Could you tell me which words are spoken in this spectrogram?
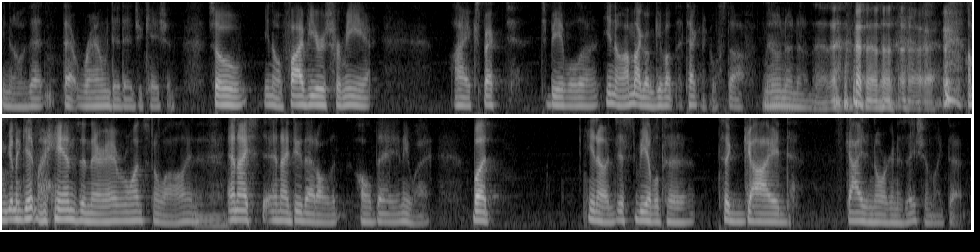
You know, that that rounded education. So, you know, 5 years for me, I expect to be able to, you know, I'm not going to give up the technical stuff. No, no, no, no. No, no, no. I'm going to get my hands in there every once in a while, and and I and I do that all all day anyway. But you know, just to be able to to guide guide an organization like that.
